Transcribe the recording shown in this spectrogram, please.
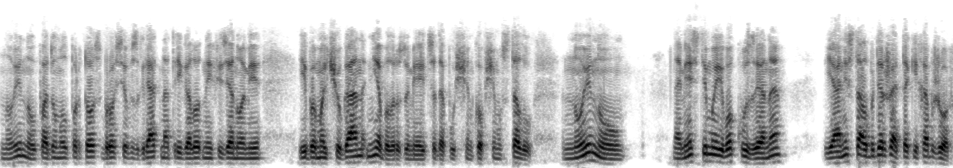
«Ну и ну», — подумал Портос, бросив взгляд на три голодные физиономии, ибо мальчуган не был, разумеется, допущен к общему столу. «Ну и ну. На месте моего кузена я не стал бы держать таких обжор.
